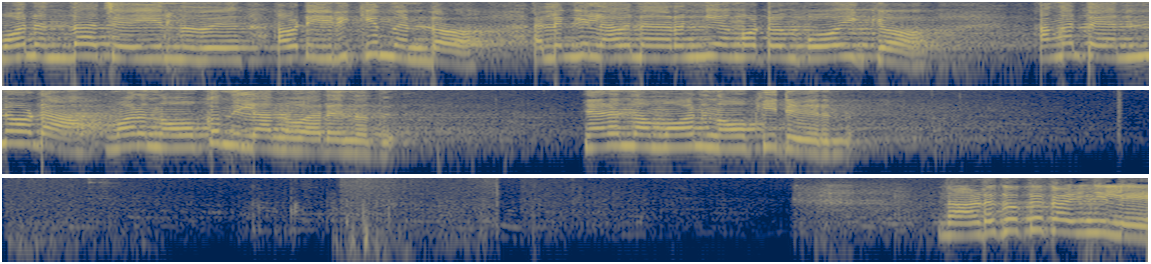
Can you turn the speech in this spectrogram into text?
മോൻ എന്താ ചെയ്യുന്നത്? അവിടെ ഇരിക്കുന്നുണ്ടോ? അല്ലെങ്കിൽ അവൻ ഇറങ്ങി അങ്ങോട്ടും പോയിക്കോ? അങ്ങനത്തെ എന്നോടാ മോനെ നോക്കുന്നില്ല എന്ന് പറയുന്നത്. ഞാനെന്നാ മോനെ നോക്കിയിട്ട് വരുന്നു. നാടകമൊക്കെ കഴിഞ്ഞില്ലേ?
